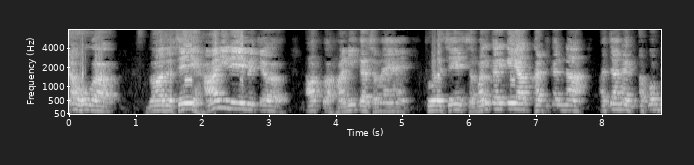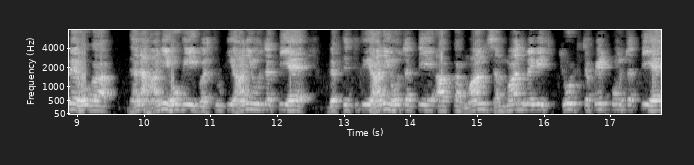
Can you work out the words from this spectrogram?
क्या होगा? द्वादशे हानि रे बिच आपका हानि का समय है। थोड़े से संभल करके आप खर्च करना अचानक अपव्य होगा। धन हानि होगी, वस्तु की हानि हो सकती है, व्यक्तित्व की हानि हो सकती है, आपका मान सम्मान में भी चोट चपेट पहुँच सकती है।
